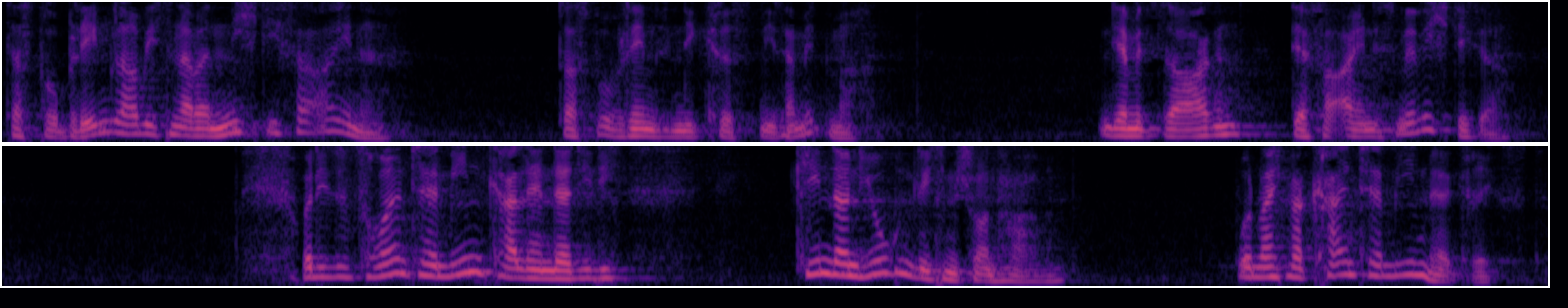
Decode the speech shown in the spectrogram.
Das Problem, glaube ich, sind aber nicht die Vereine. Das Problem sind die Christen, die da mitmachen. Und die damit sagen, der Verein ist mir wichtiger. Aber diese vollen Terminkalender, die die Kinder und Jugendlichen schon haben, wo du manchmal keinen Termin mehr kriegst.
